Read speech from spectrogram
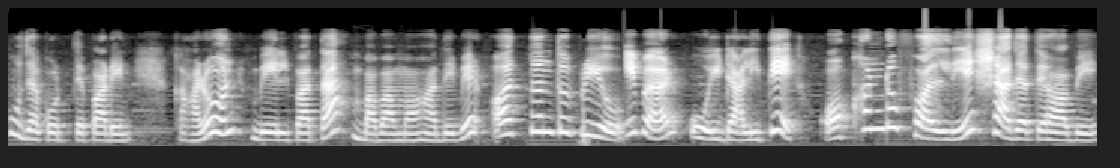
পূজা করতে পারেন, কারণ বেলপাতা বাবা মহাদেবের অত্যন্ত প্রিয়। এবার ওই ডালিতে অখণ্ড ফল দিয়ে সাজাতে হবে।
